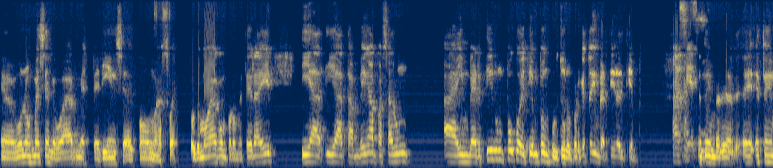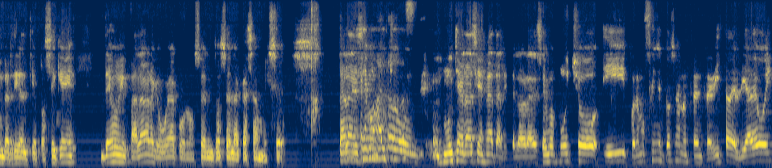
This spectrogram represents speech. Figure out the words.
en algunos meses le voy a dar mi experiencia de cómo me fue, porque me voy a comprometer a ir y a, y a también a pasar un, a invertir un poco de tiempo en cultura, porque esto es invertir el tiempo. Así es. Esto es invertir, eh, esto es invertir el tiempo. Así que dejo mi palabra que voy a conocer entonces la Casa Museo. Te agradecemos mucho. Muchas gracias, Natalie. Te lo agradecemos mucho y ponemos fin entonces a nuestra entrevista del día de hoy.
